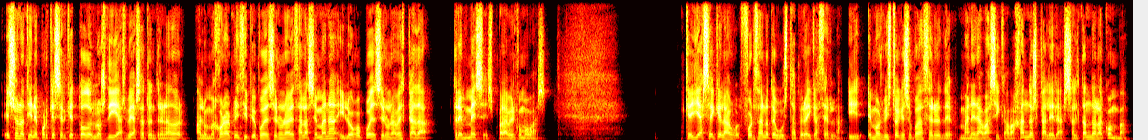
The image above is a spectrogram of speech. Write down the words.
eso no tiene por qué ser que todos los días veas a tu entrenador. A lo mejor al principio puede ser una vez a la semana y luego puede ser una vez cada tres meses para ver cómo vas que ya sé que la fuerza no te gusta, pero hay que hacerla. Y hemos visto que se puede hacer de manera básica, bajando escaleras, saltando la comba,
